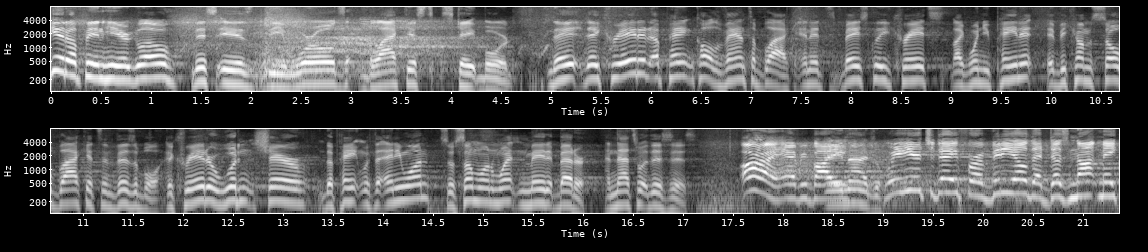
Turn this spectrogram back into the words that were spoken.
Get up in here, Glow. This is the world's blackest skateboard. They, they created a paint called Vanta Black, and it basically creates, like when you paint it, it becomes so black it's invisible. The creator wouldn't share the paint with anyone, so someone went and made it better, and that's what this is. All right, everybody. Hey, Nigel. We're here today for a video that does not make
